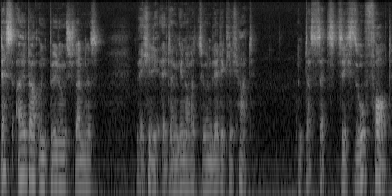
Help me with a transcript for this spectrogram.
des Alter- und Bildungsstandes, welche die Elterngeneration lediglich hat. Und das setzt sich so fort.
